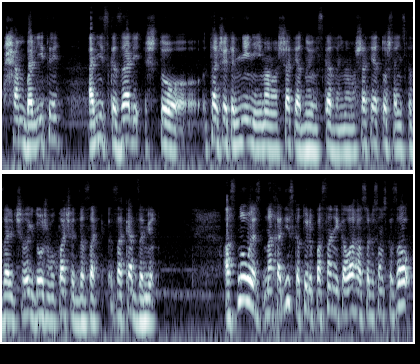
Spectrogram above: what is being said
хамбалиты, они сказали, что также это мнение имама Шафи, одно из высказываний имама Шафи, то, что они сказали, человек должен выплачивать за зак, закат за мед. Основываясь на хадис, который посланник Аллаха Салисам сказал,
